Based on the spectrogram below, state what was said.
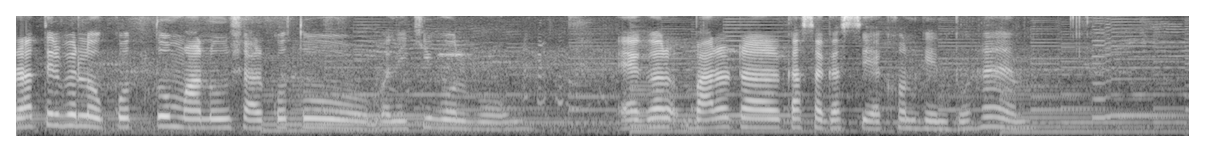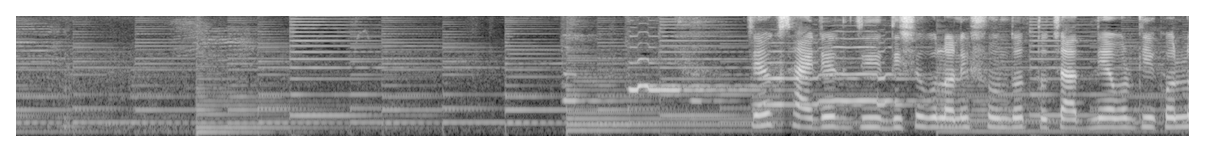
রাতের বেলাও কত মানুষ আর কত মানে কি বলব, এগারো, বারোটার কাছাকাছি এখন কিন্তু হ্যাঁ। যাই হোক, সাইডের দৃশ্যগুলো অনেক সুন্দর। তো চাঁদনি আবার কি করল?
